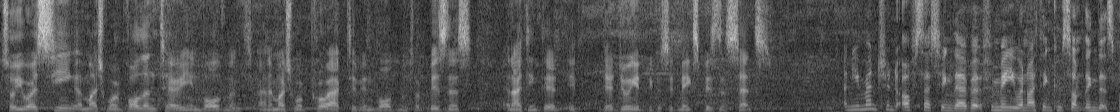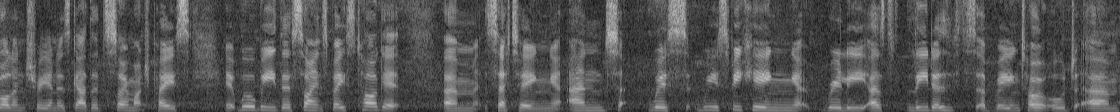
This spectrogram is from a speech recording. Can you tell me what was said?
So you are seeing a much more voluntary involvement and a much more proactive involvement of business, and I think they're, it, they're doing it because it makes business sense. And you mentioned offsetting there, but for me, when I think of something that's voluntary and has gathered so much pace, it will be the science based target um, setting. And we're, we're speaking really as leaders are being told um,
